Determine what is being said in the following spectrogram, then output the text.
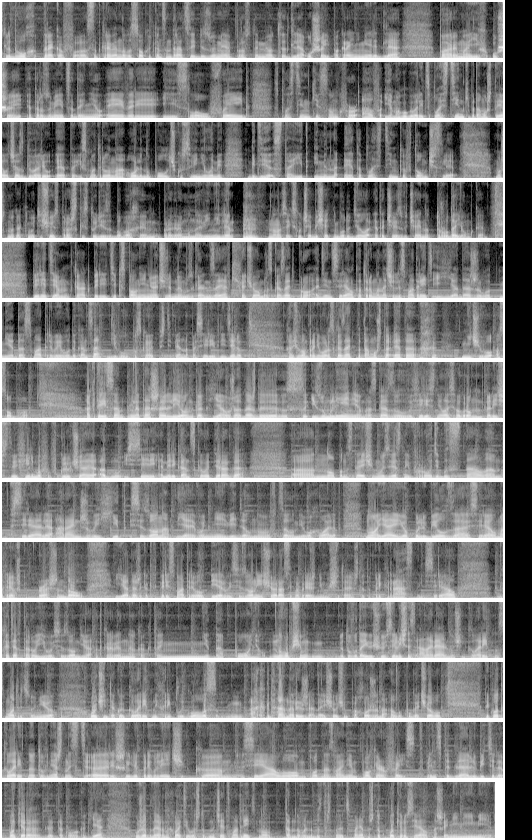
После двух треков э, с откровенно высокой концентрацией безумия просто мед для ушей, по крайней мере для пары моих ушей. Это, разумеется, Дэниел Эйвери и Slow Fade пластинки Song for Alpha. Я могу говорить с пластинки, потому что я вот сейчас говорю это и смотрю на Олину полочку с винилами, где стоит именно эта пластинка в том числе. Может, мы как-нибудь еще из пражской студии забабахаем программу на виниле, но на всякий случай обещать не буду, дело это чрезвычайно трудоемкое. Перед тем, как перейти к исполнению очередной музыкальной заявки, хочу вам рассказать про один сериал, который мы начали смотреть, и я даже вот не досматривая его до конца, его выпускают постепенно по серии в неделю, хочу вам про него рассказать, потому что это ничего особого. Актриса Наташа Леон, как я уже однажды с изумлением рассказывал в эфире, снялась в огромном количестве фильмов, включая одну из серий «Американского пирога». А, но по-настоящему известной вроде бы стала в сериале «Оранжевый хит сезона». Я его не видел, но в целом его хвалят. Ну а я ее полюбил за сериал «Матрешка» Russian Doll. Я даже как-то пересматривал первый сезон еще раз и по-прежнему считаю, что это прекрасный сериал. Хотя второй его сезон я откровенно как-то недопонял. Ну, в общем, эту выдающуюся личность, она реально очень колоритно смотрится. У нее очень такой колоритный хриплый голос. А когда она рыжая, она еще очень похожа на Аллу Пугачеву. Так вот, колоритную эту внешность э, решили привлечь к сериалу под названием Poker Face. В принципе, для любителя покера, для такого как я, уже бы, наверное, хватило, чтобы начать смотреть, но там довольно быстро становится понятно, что к покеру сериал отношения не имеет.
